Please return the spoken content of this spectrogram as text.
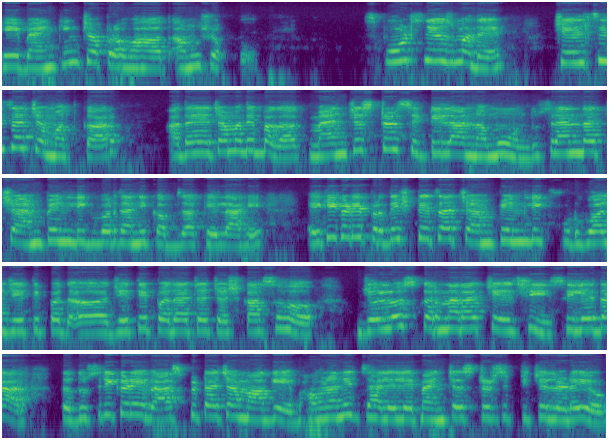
हे बँकिंगच्या प्रवाहात आणू शकतो. स्पोर्ट्स न्यूजमध्ये चेल्सीचा चमत्कार आता याच्यामध्ये बघा मँचेस्टर सिटीला नमवून दुसऱ्यांदा चॅम्पियन लीगवर त्यांनी कब्जा केला आहे. एकीकडे प्रतिष्ठेचा चॅम्पियन लीग फुटबॉल जेतेपद जेतेपदाच्या चषकासह जल्लोष करणारा चेल्सी सिलेदार तर दुसरीकडे व्यासपीठाच्या मागे भावनानीच झालेले मँचेस्टर सिटीचे लढयो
